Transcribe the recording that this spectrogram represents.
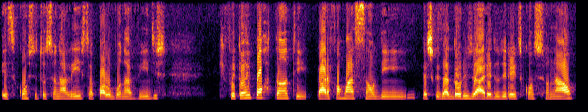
esse constitucionalista Paulo Bonavides, que foi tão importante para a formação de pesquisadores da área do direito constitucional,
